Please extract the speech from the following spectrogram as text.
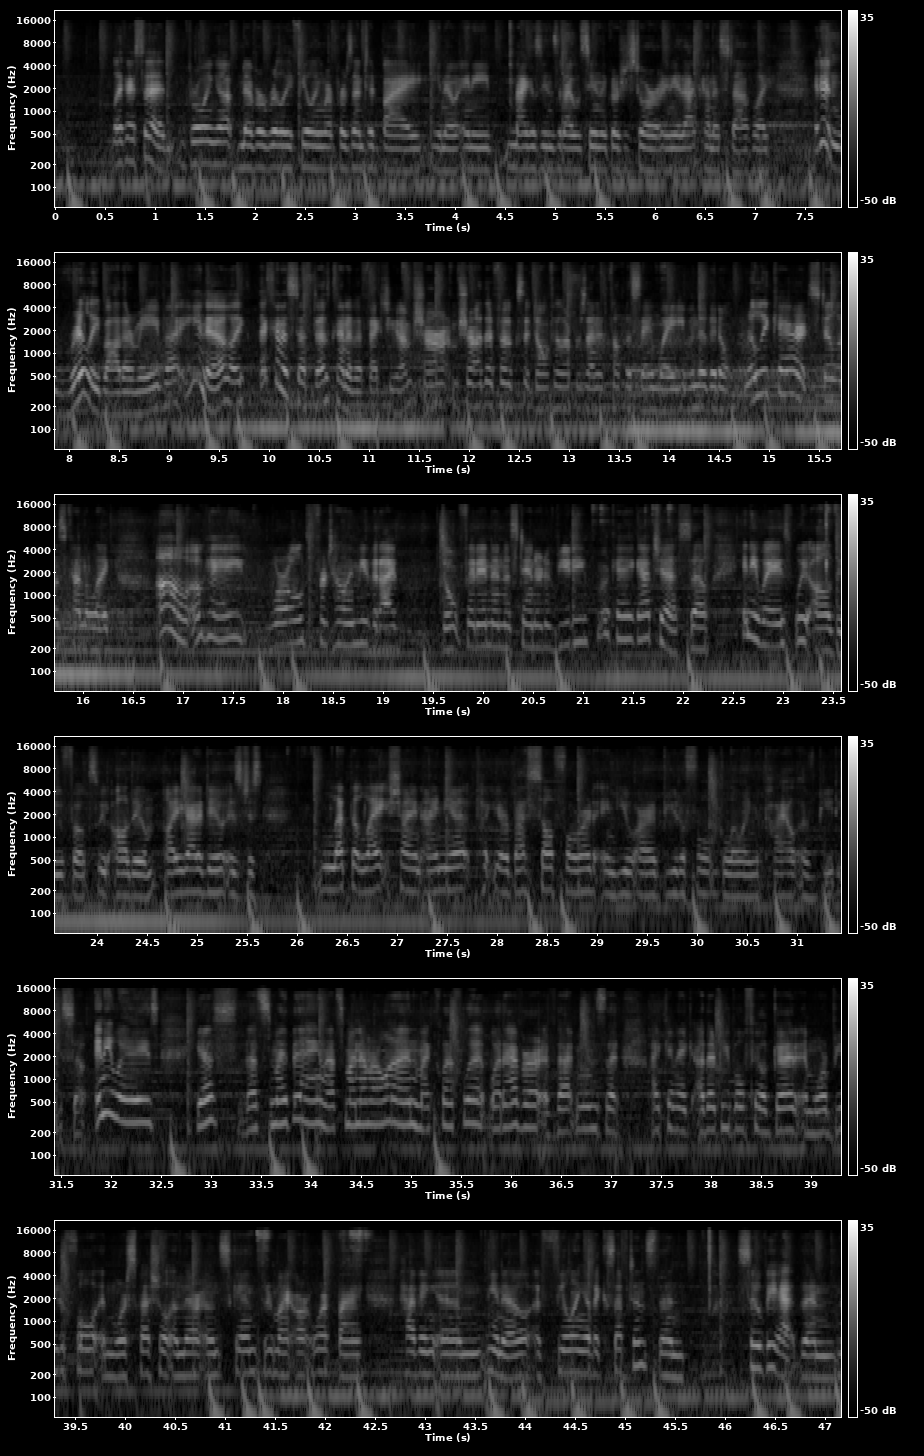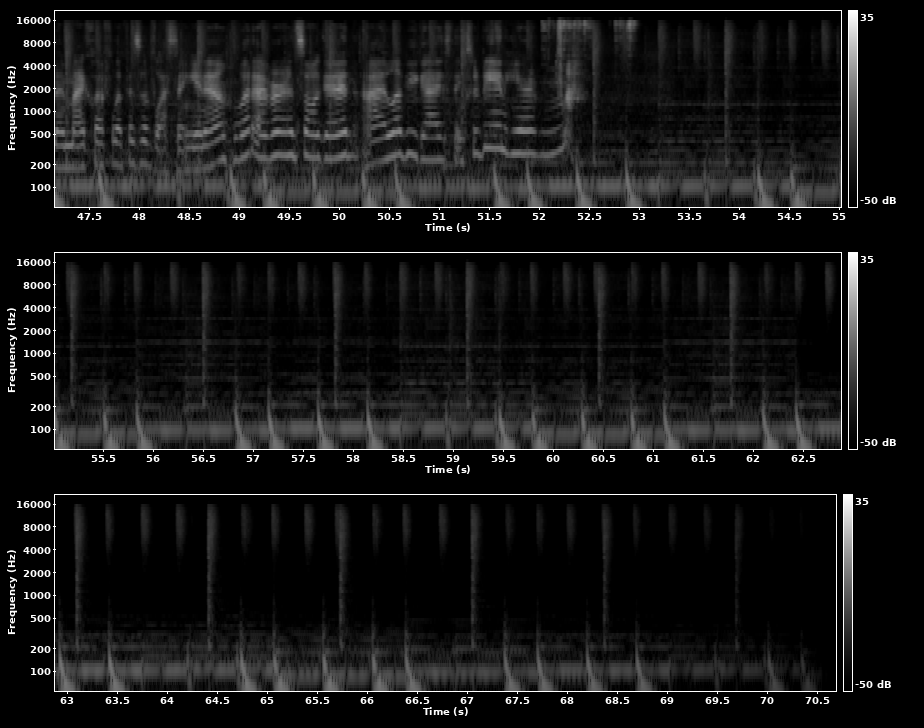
like I said, growing up, never really feeling represented by, you know, any magazines that I would see in the grocery store or any of that kind of stuff. Like, it didn't really bother me, but, you know, like, that kind of stuff does kind of affect you. I'm sure, I'm sure other folks that don't feel represented felt the same way, even though they don't really care. It still is kind of like, oh, okay, world for telling me that I don't fit in in a standard of beauty. Okay, gotcha. So, anyways, we all do, folks. We all do. All you got to do is just let the light shine on you, put your best self forward, and you are a beautiful, glowing pile of beauty. So, anyways, yes, that's my thing. That's my number one, my cleft lip, whatever. If that means that I can make other people feel good and more beautiful and more special in their own skin through my artwork by having, um, you know, a feeling of acceptance, then so be it. Then, then my cleft lip is a blessing, you know? Whatever, it's all good. I love you guys. Thanks for being here. Mwah.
